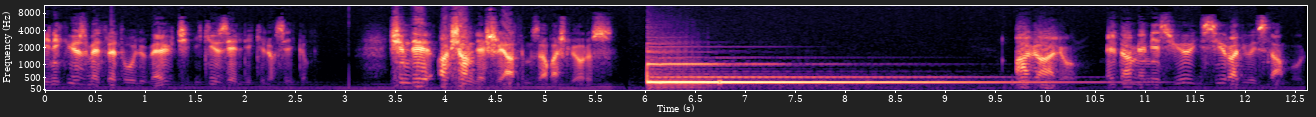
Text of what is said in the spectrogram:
1200 metre tuğlu mevç, 250 kilosikl. Şimdi akşam neşriyatımıza başlıyoruz. Alo alo, mesdames et messieurs, ici Radio Istanbul.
